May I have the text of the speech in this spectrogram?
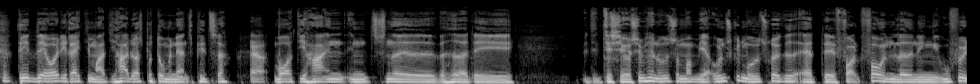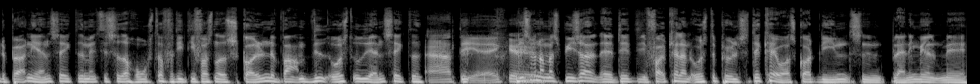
Det laver de rigtig meget. De har det også på Dominans Pizza. Ja. Hvor de har en, en sådan noget, hvad hedder det... Det ser jo simpelthen ud som om, jeg undskyld mig udtrykket, at øh, folk får en ladning ufødte børn i ansigtet, mens de sidder og hoster, fordi de får sådan noget skoldende, varm, hvid ost ud i ansigtet. Ja, det er ikke... Øh. Ligesom når man spiser øh, det, folk kalder en ostepølse, det kan jo også godt ligne sådan en blanding mellem med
